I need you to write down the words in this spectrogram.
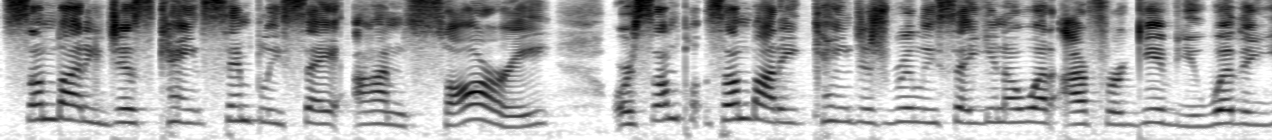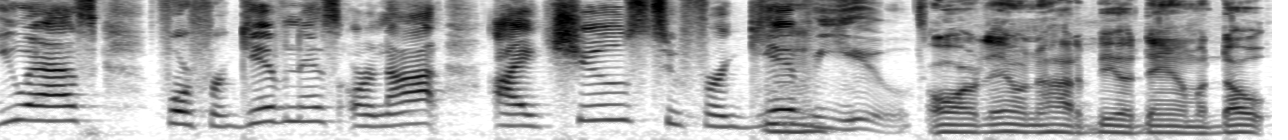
somebody just can't simply say I'm sorry, or some somebody can't just really say, you know what, I forgive you. Whether you ask for forgiveness or not, I choose to forgive mm-hmm. you Or they don't know how to be a damn adult.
